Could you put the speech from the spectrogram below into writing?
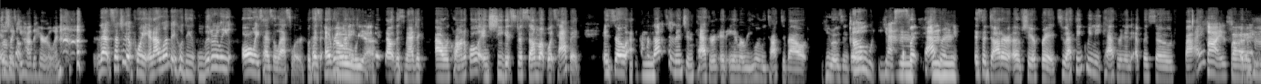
so it's like a, you have the heroine that's such a good point and i love that hilde literally always has the last word because every oh, night yeah. she puts out this magic hour chronicle and she gets to sum up what's happened and so mm-hmm. i forgot to mention catherine and anne marie when we talked about heroes and villains oh yes but catherine mm-hmm. Is the daughter of sheriff briggs who i think we meet catherine in episode five? Five. Five. Mm-hmm.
